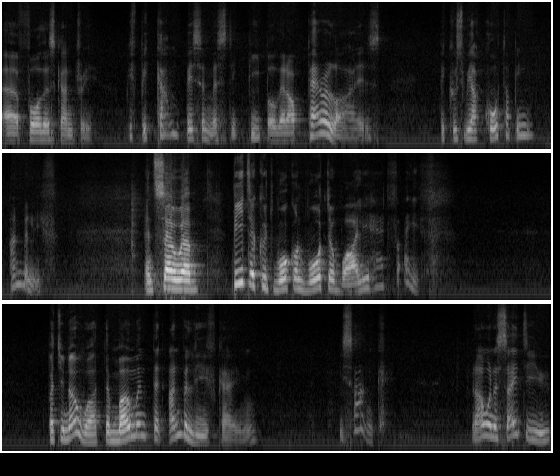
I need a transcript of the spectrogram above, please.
uh, for this country. We've become pessimistic people that are paralyzed because we are caught up in unbelief. And so um, Peter could walk on water while he had faith. But you know what? The moment that unbelief came, he sank. And I want to say to you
